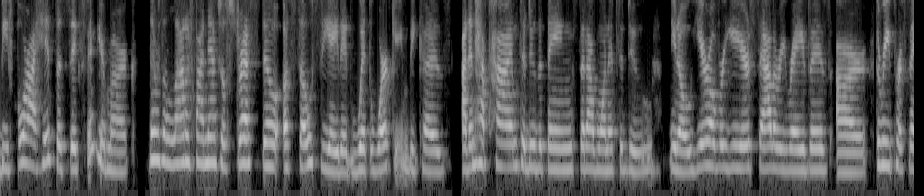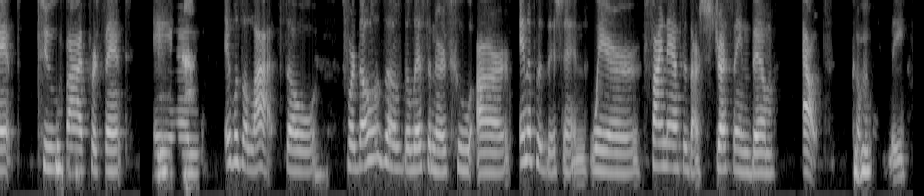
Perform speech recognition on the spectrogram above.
before I hit the six figure mark, there was a lot of financial stress still associated with working because I didn't have time to do the things that I wanted to do. You know, year over year, salary raises are 3% to 5%. Mm-hmm. And it was a lot. So, for those of the listeners who are in a position where finances are stressing them out mm-hmm. completely, mm-hmm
